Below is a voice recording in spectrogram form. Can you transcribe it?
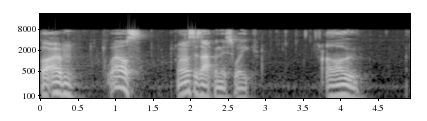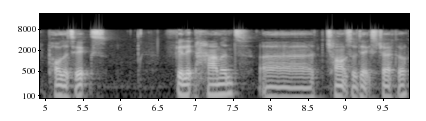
But um, what else? What else has happened this week? Oh, politics. Philip Hammond, uh, Chancellor of the Exchequer,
